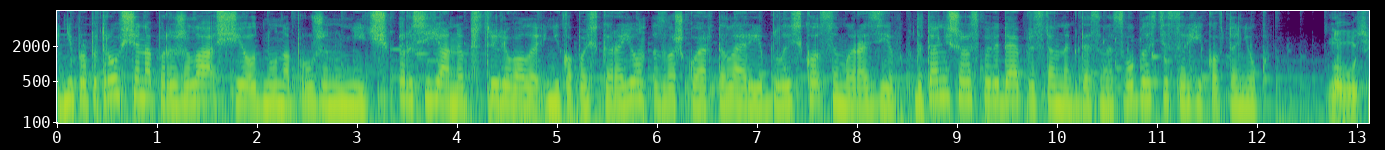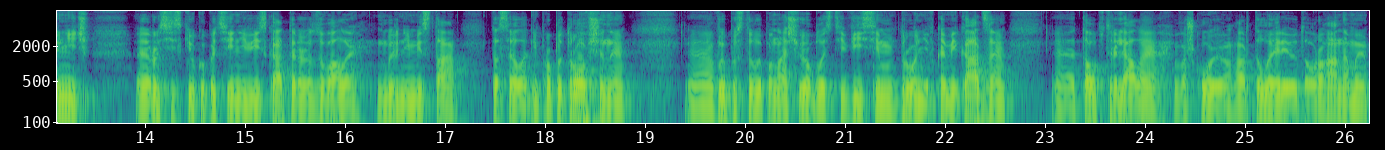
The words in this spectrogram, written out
Дніпропетровщина пережила ще одну напружену ніч. Росіяни обстрілювали Нікопольський район з важкої артилерії близько семи разів. Детальніше розповідає представник ДСНС в області Сергій Ковтонюк. Знову усю ніч російські окупаційні війська тероризували мирні міста та села Дніпропетровщини. Е, Випустили по нашій області вісім дронів камікадзе е, та обстріляли важкою артилерією та органами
